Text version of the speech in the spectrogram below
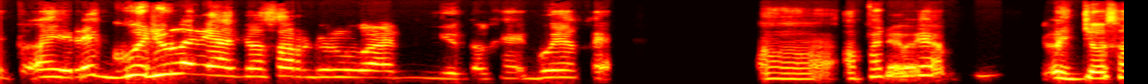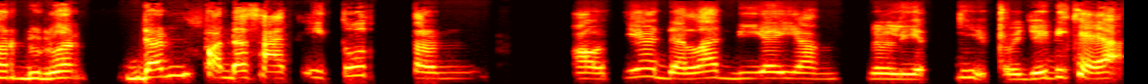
gitu. Akhirnya gue duluan yang nyosor duluan gitu. Kayak gue yang kayak eh apa namanya nyosor duluan. Dan pada saat itu outnya adalah dia yang ngelit gitu. Jadi kayak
